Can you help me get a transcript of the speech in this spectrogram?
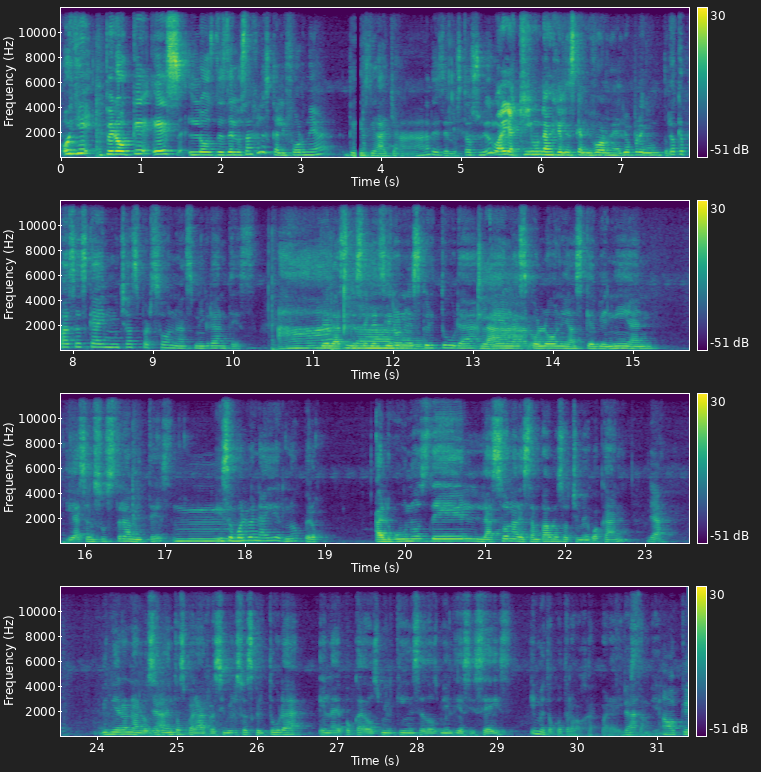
Oye, pero ¿qué es los desde Los Ángeles, California? Desde allá, desde los Estados Unidos. ¿O hay aquí un Ángeles, California? Yo pregunto. Lo que pasa es que hay muchas personas migrantes. Ah, de las que se les dieron escritura en las colonias que venían y hacen sus trámites y se mm. vuelven a ir, ¿no? Pero algunos de la zona de San Pablo, Xochimehuacán, ya. Vinieron a los eventos para recibir su escritura en la época 2015-2016 y me tocó trabajar para ellos también. Ah, ok.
